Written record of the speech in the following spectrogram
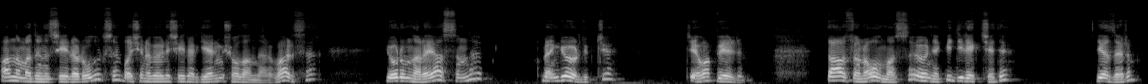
Anlamadığınız şeyler olursa, başına böyle şeyler gelmiş olanlar varsa yorumlara yazsınlar. Ben gördükçe cevap veririm. Daha sonra olmazsa örnek bir dilekçede yazarım.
